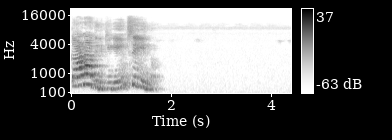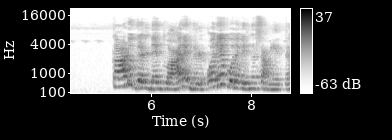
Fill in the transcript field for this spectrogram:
കാണാതിരിക്കുകയും ചെയ്യുന്നു. കാടുകളുടെ ദ്വാരങ്ങൾ ഒരേപോലെ വരുന്ന സമയത്ത്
